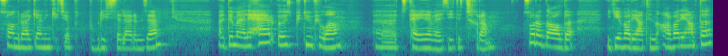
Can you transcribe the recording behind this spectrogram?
Sonra gəlin keçək bu bir hissələrimizə. E, deməli, hər öz bütün filan ə, e, təyin əvəzliyi çıxıram. Sonra qaldı Y variantının A variantı.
